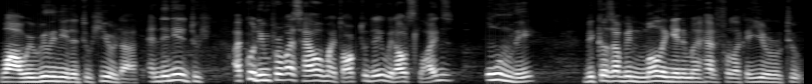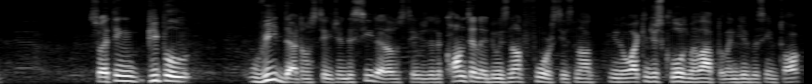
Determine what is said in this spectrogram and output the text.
"Wow, we really needed to hear that," and they needed to. I could improvise half of my talk today without slides, only because I've been mulling it in my head for like a year or two. So I think people read that on stage and they see that on stage that the content I do is not forced. It's not, you know, I can just close my laptop and give the same talk.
